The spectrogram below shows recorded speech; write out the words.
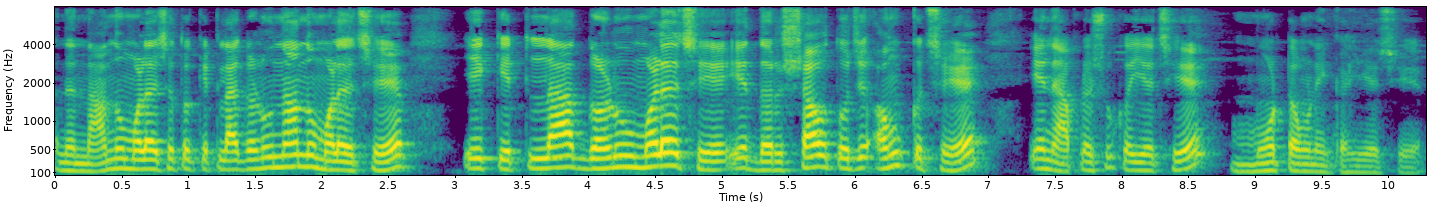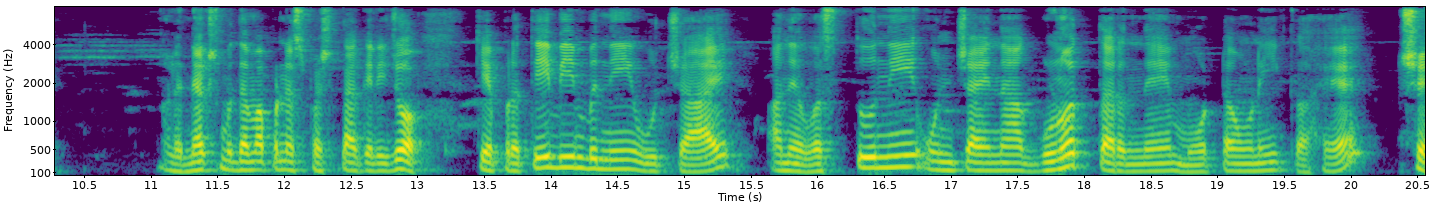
અને નાનું મળે છે તો કેટલા ગણું નાનું મળે છે? એ કેટલા ગણું મળે છે એ દર્શાવતો જે અંક છે, એને આપણે શું કહીએ છીએ? મોટવણી કહીએ છીએ. એટલે નેક્સ્ટ મુદ્દામાં આપણને સ્પષ્ટતા કરી, જો કે પ્રતિબિંબની ઊંચાઈ અને વસ્તુની ઊંચાઈના ગુણોત્તરને મોટવણી કહે છે.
